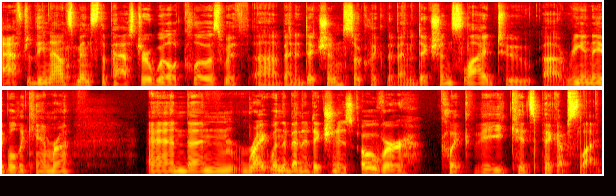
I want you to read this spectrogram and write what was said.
After the announcements, the pastor will close with uh, benediction, so click the benediction slide to uh, re-enable the camera. And then right when the benediction is over, click the kids pickup slide.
